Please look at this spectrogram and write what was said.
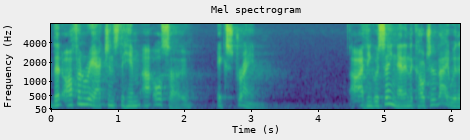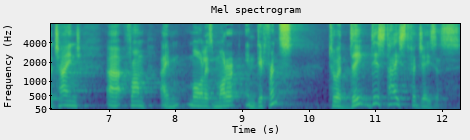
that often reactions to him are also extreme. I think we're seeing that in the culture today with a change uh, from a more or less moderate indifference to a deep distaste for Jesus.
